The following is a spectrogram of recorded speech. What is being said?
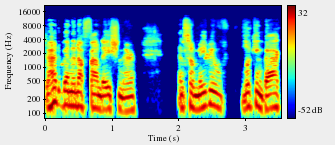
there had to have been enough foundation there. And so maybe looking back,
